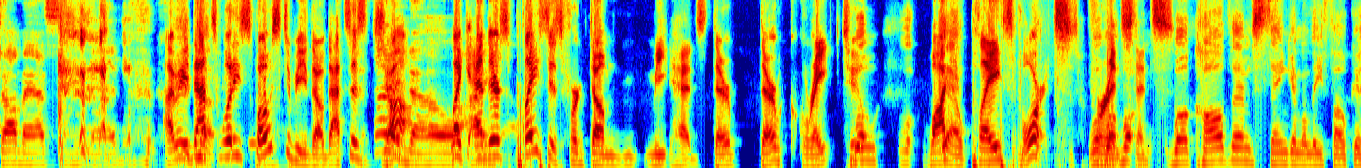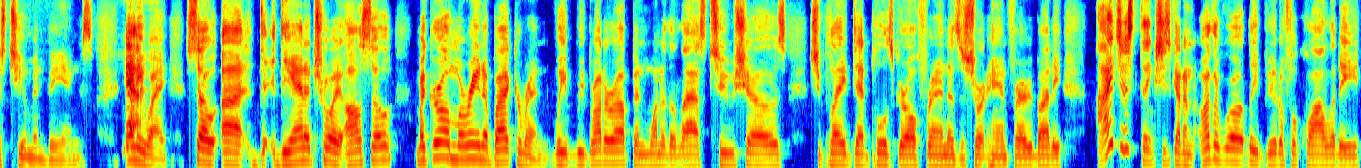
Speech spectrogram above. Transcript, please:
dumbass meathead. I mean, that's no. what he's supposed to be, though. That's his job. Know, like, and I there's know. places for dumb meatheads. They're they're great to well, well, watch yeah. play sports, for We'll- instance. We'll, call them singularly focused human beings. Yeah. Anyway, so uh, D- Deanna Troi, also my girl Morena Baccarin. We we brought her up in one of the last two shows. She played Deadpool's girlfriend as a shorthand for everybody. I just think she's got an otherworldly, beautiful quality,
